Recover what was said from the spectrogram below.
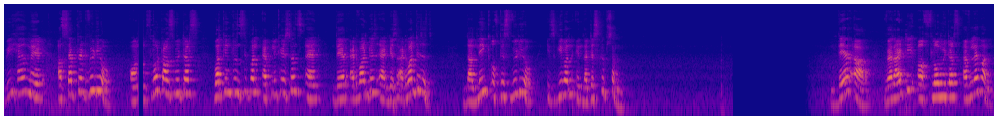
We have made a separate video on flow transmitters, working principle applications and their advantages and disadvantages. The link of this video is given in the description. There are variety of flow meters available.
